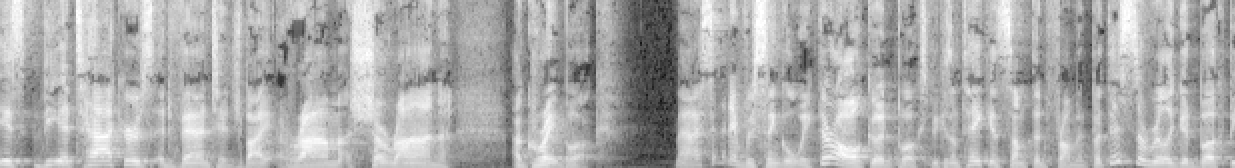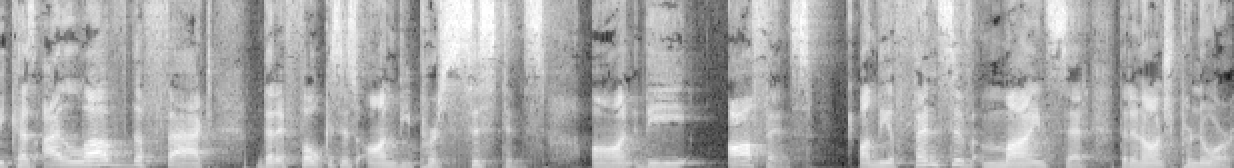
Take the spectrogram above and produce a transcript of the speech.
is The Attacker's Advantage by Ram Charan, a great book. Man, I say that every single week. They're all good books because I'm taking something from it. But this is a really good book because I love the fact that it focuses on the persistence, on the offense, on the offensive mindset that an entrepreneur,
